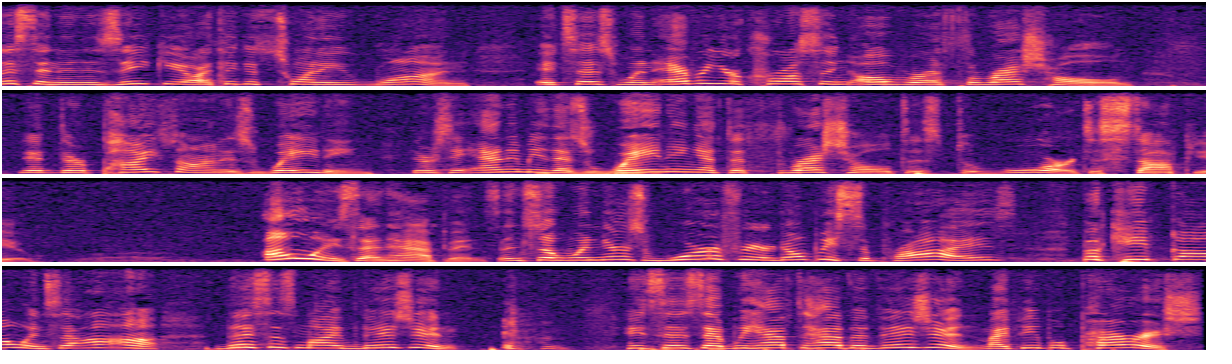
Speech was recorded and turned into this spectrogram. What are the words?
Listen, in Ezekiel, I think it's 21, it says, whenever you're crossing over a threshold, there python is waiting. There's the enemy that's waiting at the threshold to, to war to stop you. Always that happens. And so when there's warfare, don't be surprised, but keep going. Say, uh uh, this is my vision. he says that we have to have a vision. My people perish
